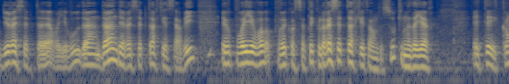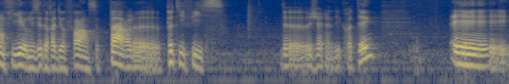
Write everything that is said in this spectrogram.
du récepteur, voyez-vous, d'un des récepteurs qui a servi. Et vous pouvez, constater que le récepteur qui est en dessous, qui nous a d'ailleurs été confié au musée de Radio France par le petit-fils de Eugène Ducretet, est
